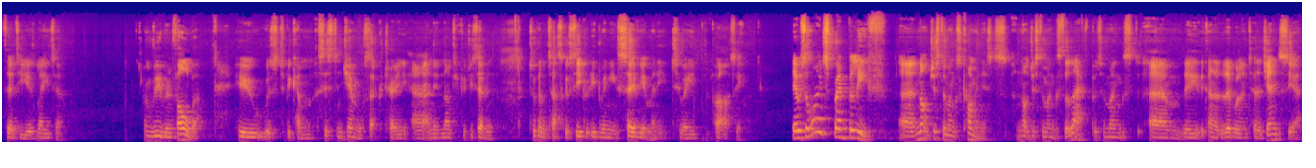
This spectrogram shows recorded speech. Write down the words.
30 years later. And Reuben Falber, who was to become Assistant General Secretary uh, and in 1957 took on the task of secretly bringing Soviet money to aid the party. There was a widespread belief, uh, not just amongst communists, not just amongst the left, but amongst um, the, the kind of liberal intelligentsia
